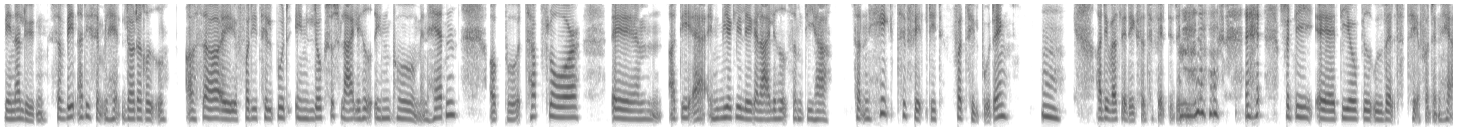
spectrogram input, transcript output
vinder lykken. Så vinder de simpelthen lotteriet. Og så øh, får de tilbudt en luksuslejlighed inde på Manhattan, op på top floor. Øh, og det er en virkelig lækker lejlighed, som de har sådan helt tilfældigt for tilbudt. Ikke? Mm. Og det var slet ikke så tilfældigt. Det Fordi øh, de er jo blevet udvalgt til at få den her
